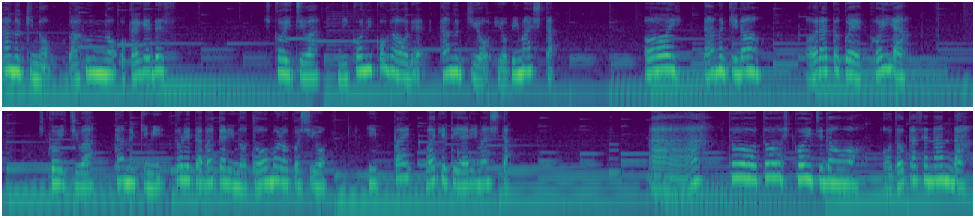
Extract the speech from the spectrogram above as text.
タヌキの馬糞のおかげです。彦一はニコニコ顔でタヌキを呼びました。おいタヌキどん。おらとこへ来いや。彦一はタヌキに取れたばかりのトウモロコシをいっぱい分けてやりました。ああとうとう彦一丼を脅かせなんだ。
